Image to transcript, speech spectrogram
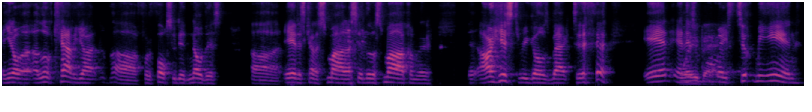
And, you know, a, a little caveat uh, for the folks who didn't know this, uh, Ed is kind of smiling. I see a little smile coming. Our history goes back to Ed and Way his back. roommates took me in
